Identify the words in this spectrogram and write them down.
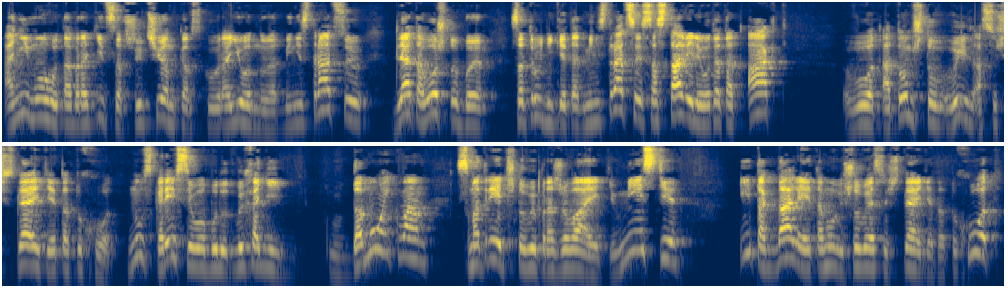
они могут обратиться в Шевченковскую районную администрацию для того, чтобы сотрудники этой администрации составили вот этот акт вот, о том, что вы осуществляете этот уход. Ну, скорее всего, будут выходить домой к вам, смотреть, что вы проживаете вместе и так далее, и тому, что вы осуществляете этот уход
